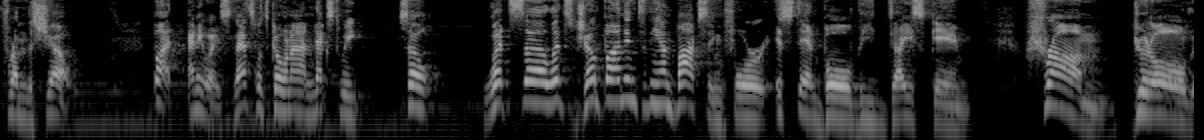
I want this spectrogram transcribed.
from the show. But anyways, that's what's going on next week. So let's uh, let's jump on into the unboxing for Istanbul, the dice game from good old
